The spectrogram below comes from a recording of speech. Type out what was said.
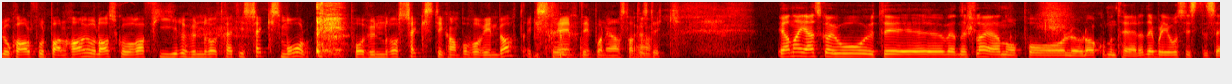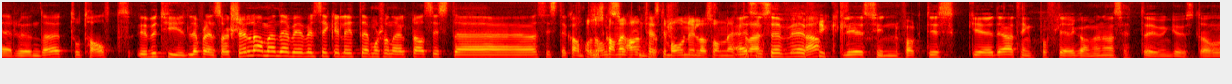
lokalfotballen. Har jo da skåra 436 mål på 160 kamper for Vindbjart. Ekstremt imponerende statistikk. Ja, nei, Jeg skal jo ut i Vennesla jeg er nå på lørdag og kommentere. Det blir jo siste serierunde. Totalt ubetydelig for den saks skyld, da, men det blir vel sikkert litt emosjonelt da, siste, siste kampen. Og så skal vi ha en testimonial og sånn Jeg etter syns det. det er fryktelig synd, faktisk. Det har jeg tenkt på flere ganger når jeg har sett Øyvind Gausdal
